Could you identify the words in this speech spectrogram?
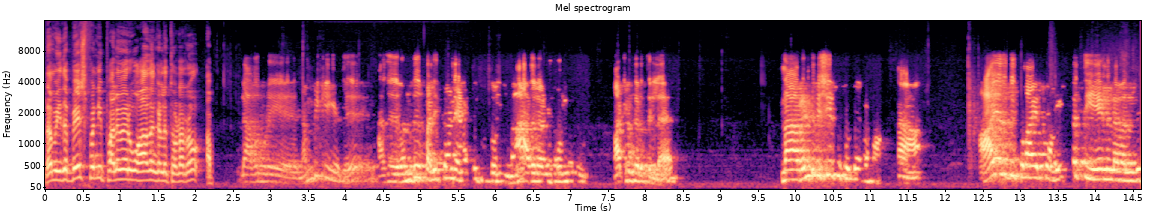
நம்ம இதை பேஸ் பண்ணி பல்வேறு விவாதங்களை இல்ல அவருடைய நம்பிக்கை அது அது வந்து பழித்தால் எனக்கு தோணுதுன்னா அதுல எனக்கு ஒன்றும் மாற்று கருத்து இல்ல. நான் ரெண்டு விஷயத்தை சொல்லிடுறேன் ஆயிரத்தி தொள்ளாயிரத்தி ஐம்பத்தி ஏழுல வந்து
